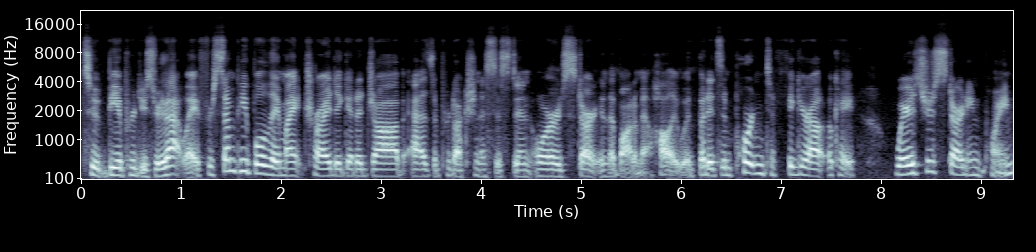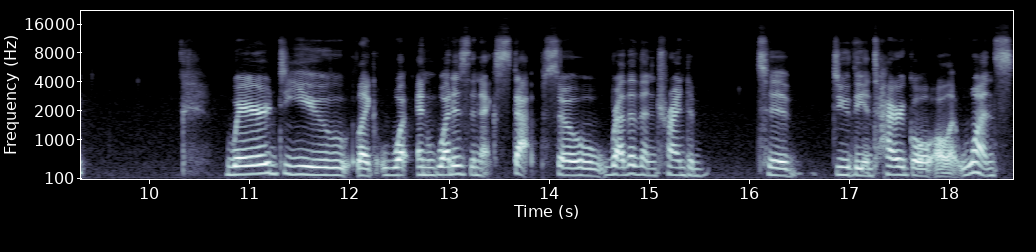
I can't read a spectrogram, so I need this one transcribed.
to be a producer that way. For some people, they might try to get a job as a production assistant or start in the bottom at Hollywood. But it's important to figure out okay, where's your starting point? Where do you like what and what is the next step? So rather than trying to to do the entire goal all at once,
